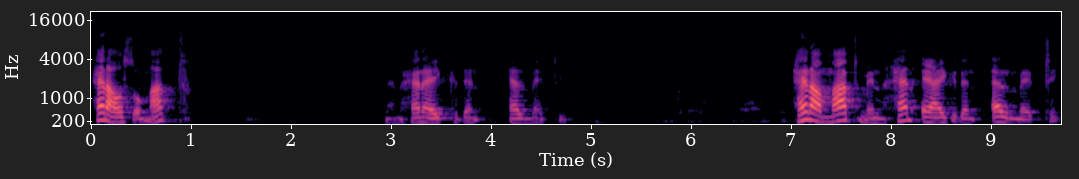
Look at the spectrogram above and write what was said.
Han har også magt. Men han er ikke den almægtige. Han har magt, men han er ikke den almægtige.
